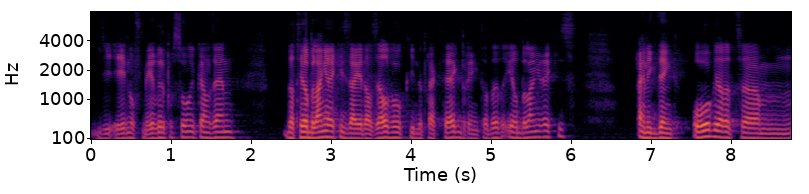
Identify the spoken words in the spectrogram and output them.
die één of meerdere personen kan zijn, dat heel belangrijk is dat je dat zelf ook in de praktijk brengt. Dat dat heel belangrijk is. En ik denk ook dat het ehm,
